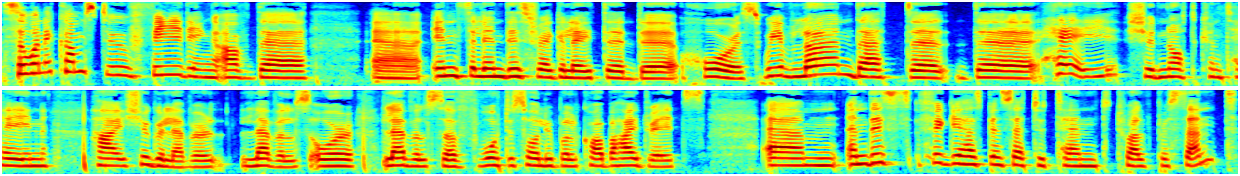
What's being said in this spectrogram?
So, when it comes to feeding of the uh, insulin dysregulated uh, horse, we've learned that uh, the hay should not contain high sugar level levels or levels of water soluble carbohydrates. Um, and this figure has been set to 10 to 12 percent.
